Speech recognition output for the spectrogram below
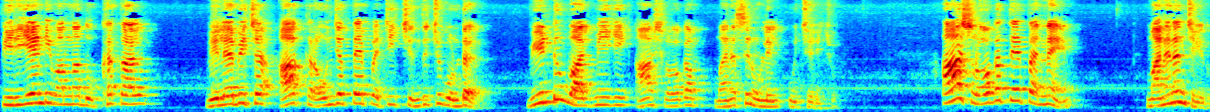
പിരിയേണ്ടി വന്ന ദുഃഖത്താൽ വിലപിച്ച ആ ക്രൗഞ്ചത്തെപ്പറ്റി ചിന്തിച്ചുകൊണ്ട് വീണ്ടും വാൽമീകി ആ ശ്ലോകം മനസ്സിനുള്ളിൽ ഉച്ചരിച്ചു. ആ ശ്ലോകത്തെ തന്നെ മനനം ചെയ്തു.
